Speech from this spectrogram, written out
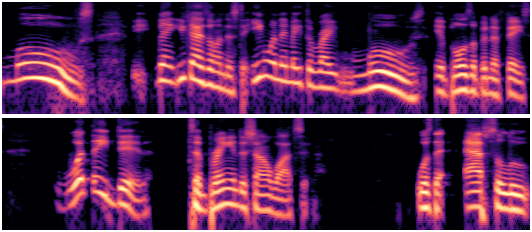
moves, man, you guys don't understand. Even when they make the right moves, it blows up in their face. What they did to bring in Deshaun Watson was the absolute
